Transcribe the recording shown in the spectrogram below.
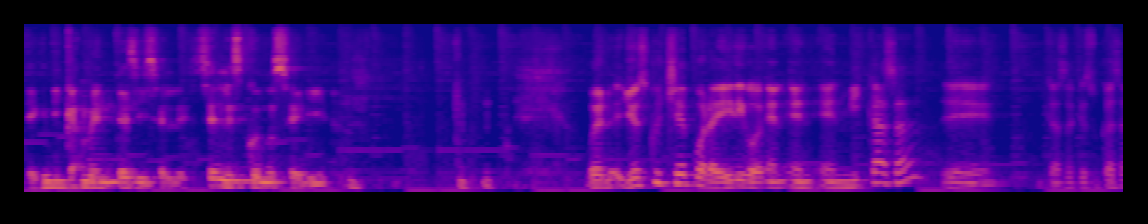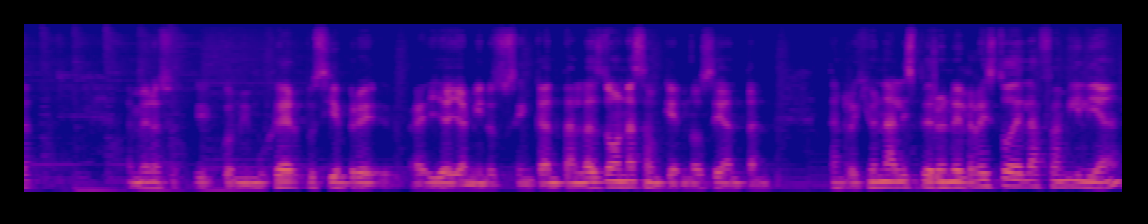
técnicamente sí se les, se les conocería. bueno, yo escuché por ahí, digo, en, en, mi casa, eh, mi casa que es su casa, al menos eh, con mi mujer, pues siempre a ella y a mí nos encantan las donas, aunque no sean tan, tan regionales, pero en el resto de la familia,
